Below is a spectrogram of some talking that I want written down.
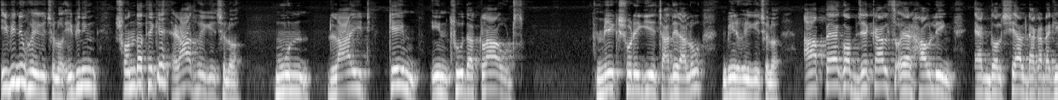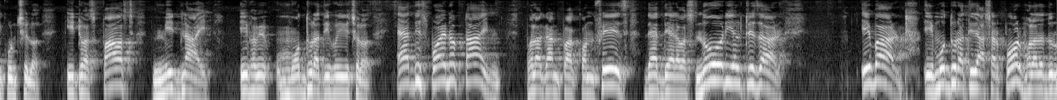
ইভিনিং হয়ে গেছিল। ইভিনিং সন্ধ্যা থেকে রাত হয়ে গিয়েছিল moonlight came in through the clouds মেঘ সরে গিয়ে চাঁদের আলো বের হয়ে গিয়েছিল a pack of jackals were howling একদল শেয়াল ডাকাডাকি করছিল। ইট ওয়াজ পাস্ট মিড নাইট এইভাবে মধ্যরাতি হয়ে গেছিল। At this point of time Bhola grandpa confess that there was no real treasure এবার এই মধ্যরাত্রিরে আসার পর ভোলা দাদুর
